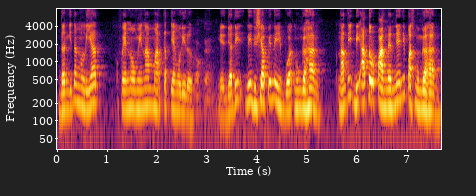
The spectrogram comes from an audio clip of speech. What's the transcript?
dan kita ngelihat fenomena market yang begitu. Oke. Ya, jadi ini disiapin nih buat munggahan. Nanti diatur panennya ini pas munggahan.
